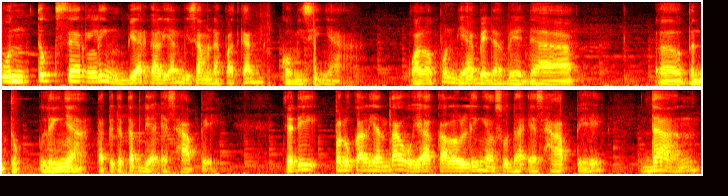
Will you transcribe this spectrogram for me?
untuk share link biar kalian bisa mendapatkan komisinya. Walaupun dia beda-beda e, bentuk linknya tapi tetap dia SHP jadi perlu kalian tahu ya kalau link yang sudah SHP dan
